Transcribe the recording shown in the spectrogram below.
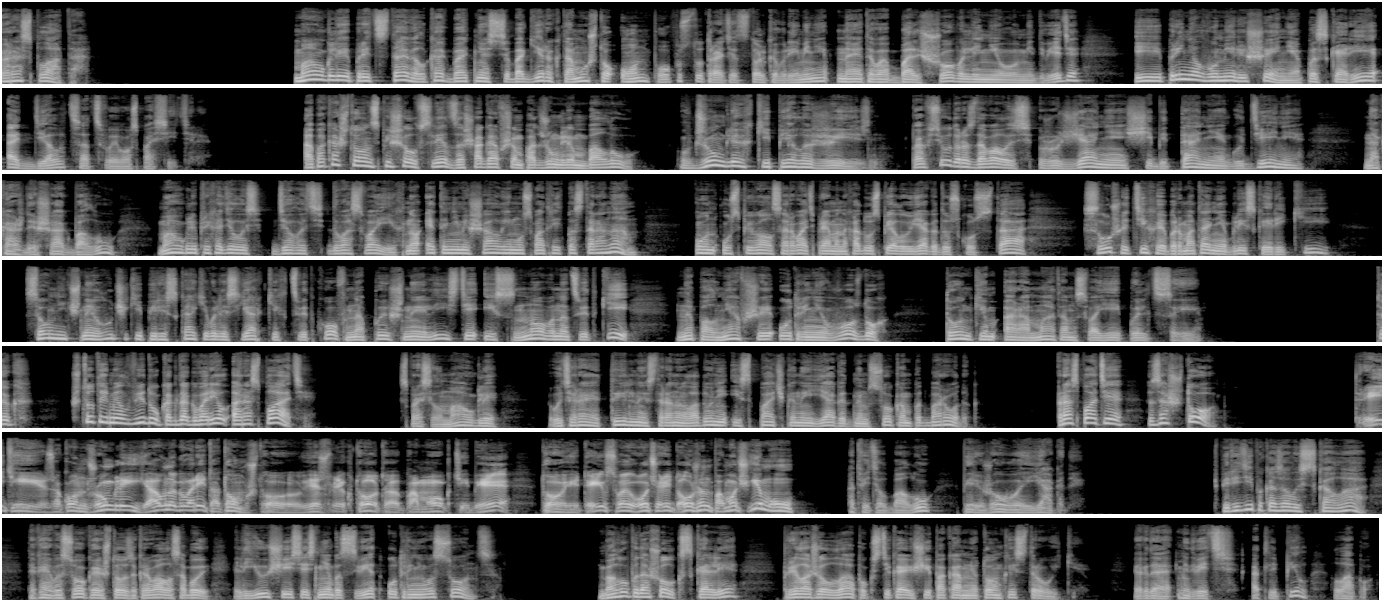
Расплата. Маугли представил, как бы отнесся Багира к тому, что он попусту тратит столько времени на этого большого ленивого медведя, и принял в уме решение поскорее отделаться от своего спасителя. А пока что он спешил вслед за шагавшим по джунглям Балу. В джунглях кипела жизнь. Повсюду раздавалось жужжание, щебетание, гудение. На каждый шаг Балу — Маугли приходилось делать два своих, но это не мешало ему смотреть по сторонам. Он успевал сорвать прямо на ходу спелую ягоду с куста, слушать тихое бормотание близкой реки. Солнечные лучики перескакивали с ярких цветков на пышные листья и снова на цветки, наполнявшие утренний воздух тонким ароматом своей пыльцы. «Так что ты имел в виду, когда говорил о расплате?» — спросил Маугли, вытирая тыльной стороной ладони испачканный ягодным соком подбородок. «Расплате за что?» «Третий закон джунглей явно говорит о том, что если кто-то помог тебе, то и ты, в свою очередь, должен помочь ему», — ответил Балу, пережевывая ягоды. Впереди показалась скала, такая высокая, что закрывала собой льющийся с неба свет утреннего солнца. Балу подошел к скале, приложил лапу к стекающей по камню тонкой струйке. Когда медведь отлепил лапу,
